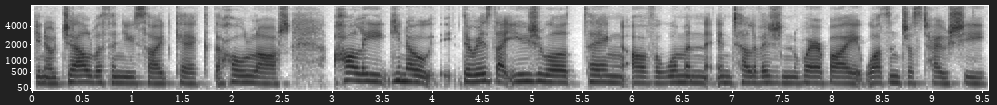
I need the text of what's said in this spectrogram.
You know, gel with a new sidekick, the whole lot. Holly, you know, there is that usual thing of a woman in television whereby it wasn't just how she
